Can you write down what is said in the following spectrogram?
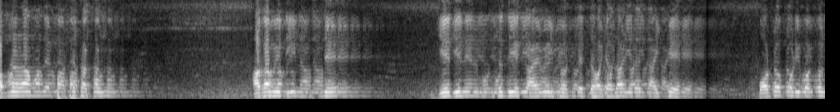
আপনারা আমাদের পাশে থাকুন। আগামী দিন আসছে। যে দিনের মধ্যে দিয়ে কায়েমি শর্তের ধ্বজাধারীরা চাইছে পট পরিবর্তন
